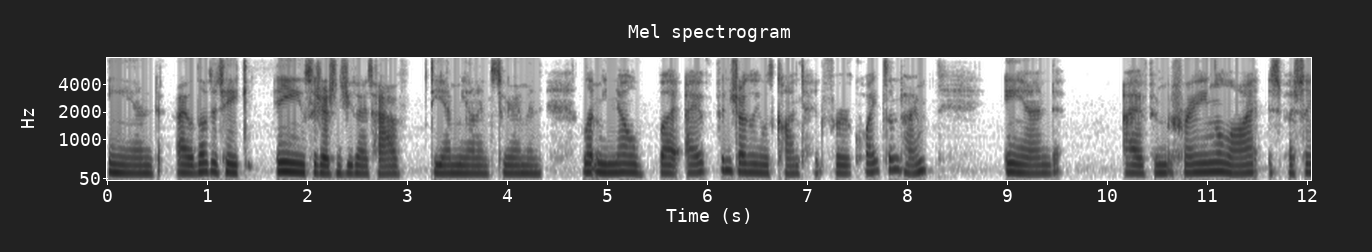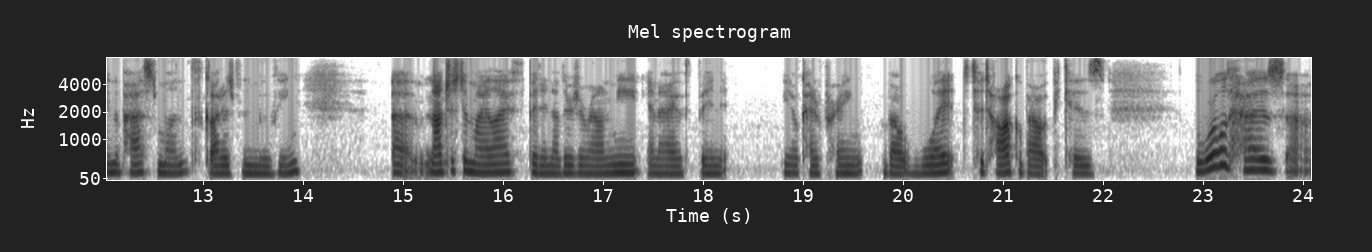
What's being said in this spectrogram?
And I would love to take any suggestions you guys have. DM me on Instagram and let me know. But I've been struggling with content for quite some time. And I've been praying a lot, especially in the past month. God has been moving, um, not just in my life, but in others around me. And I've been, you know, kind of praying about what to talk about because the world has uh,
